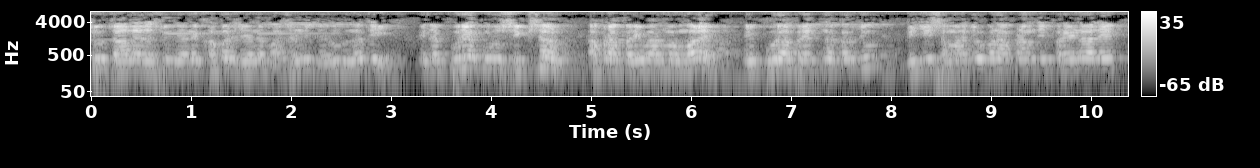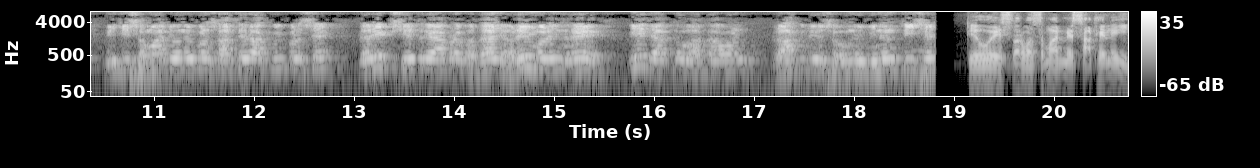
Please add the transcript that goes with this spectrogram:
શું ચાલે છે, શું એને ખબર છે, એને પાછળની જરૂર નથી. એટલે પૂરેપૂરું શિક્ષણ આપણા પરિવારમાં મળે એ પૂરા પ્રયત્ન કરજો. બીજી સમાજો પણ આપણામાંથી પ્રેરણા લે. બીજી સમાજોને પણ સાથે રાખવી પડશે. દરેક ક્ષેત્રે આપણે બધા જ હળી મળીને રહે. એ જાતનું વાતાવરણ રાખજો સૌની વિનંતી છે. તેઓએ સર્વ સમાજને સાથે લઈ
